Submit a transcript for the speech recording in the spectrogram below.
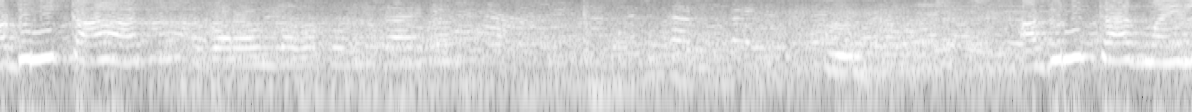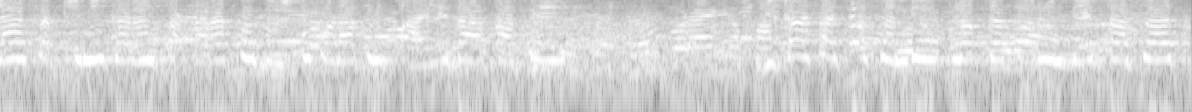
आधुनिक काळात आधुनिक काळात महिला सक्षमीकरण सकारात्मक दृष्टिकोनातून पाहिले जात असेल. विकासाच्या संधी उपलब्ध करून देत असत.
